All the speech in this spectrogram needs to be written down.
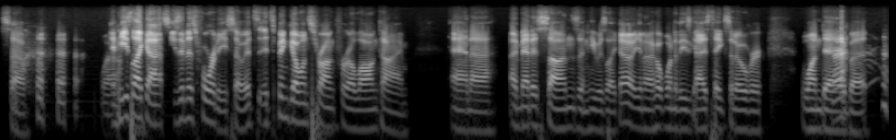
So Wow. And he's like us. He's in his 40s, so it's it's been going strong for a long time. And uh, I met his sons, and he was like, "Oh, you know, I hope one of these guys takes it over one day." But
